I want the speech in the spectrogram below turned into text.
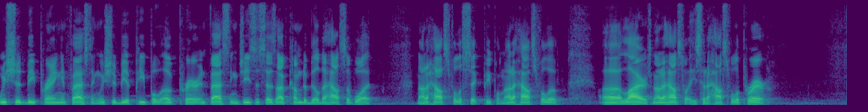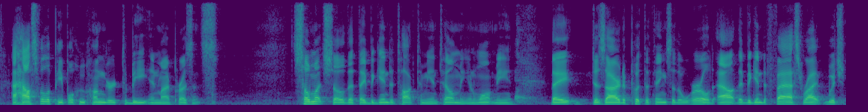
we should be praying and fasting. We should be a people of prayer and fasting. Jesus says, I've come to build a house of what? Not a house full of sick people, not a house full of uh, liars, not a house full, he said, a house full of prayer. A house full of people who hunger to be in my presence. So much so that they begin to talk to me and tell me and want me. They desire to put the things of the world out. They begin to fast, right? Which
